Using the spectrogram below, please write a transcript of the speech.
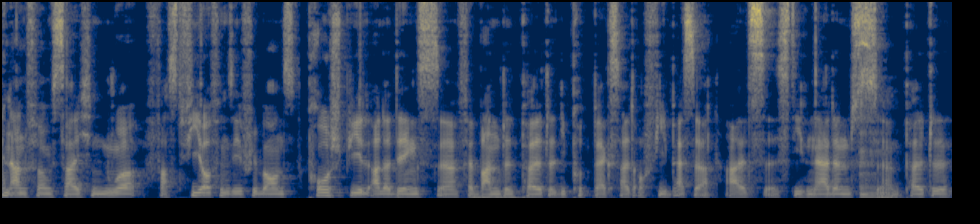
in Anführungszeichen nur fast vier Offensiv-Rebounds pro Spiel. Allerdings äh, verwandelt Pöltl die Putbacks halt auch viel besser als äh, Steven Adams. Mhm. Äh, Pöltl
